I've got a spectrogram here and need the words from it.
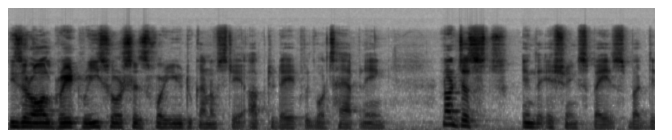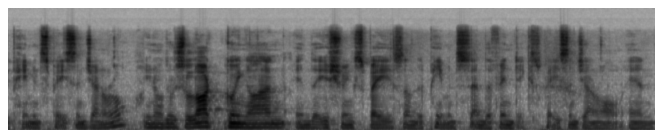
These are all great resources for you to kind of stay up to date with what's happening not just in the issuing space, but the payment space in general. You know, there's a lot going on in the issuing space and the payments and the fintech space in general. And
